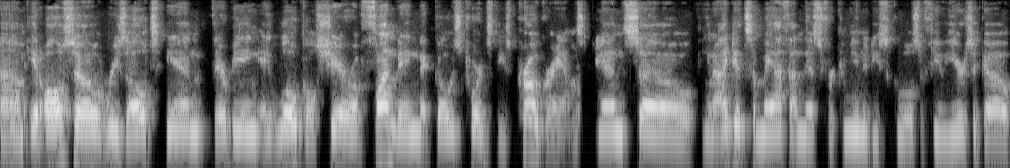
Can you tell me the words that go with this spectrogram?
um, it also results in there being a local share of funding that goes towards these programs. And so, you know, I did some math on this for community schools a few years ago.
